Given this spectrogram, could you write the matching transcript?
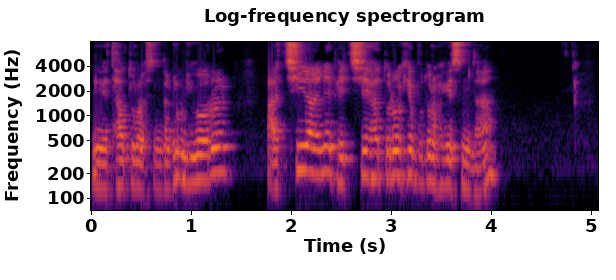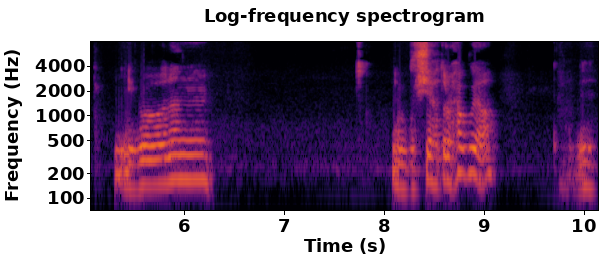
네, 다 들어왔습니다. 그럼 이거를 아치 라인에 배치하도록 해보도록 하겠습니다. 이거는 무시하도록 하고요. 다음에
